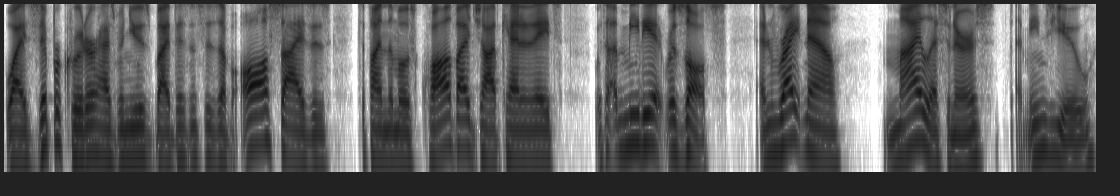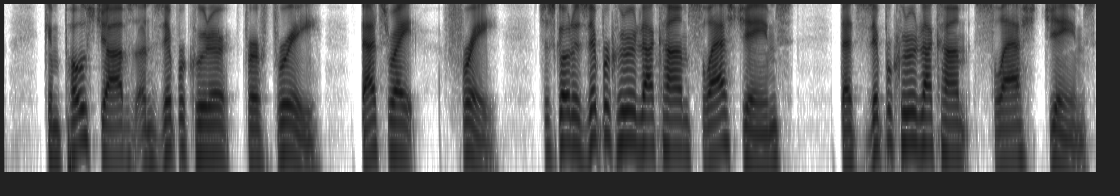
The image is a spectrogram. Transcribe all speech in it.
why ZipRecruiter has been used by businesses of all sizes to find the most qualified job candidates with immediate results. And right now, my listeners, that means you, can post jobs on ZipRecruiter for free. That's right, free. Just go to ziprecruiter.com slash James. That's ziprecruiter.com slash James.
